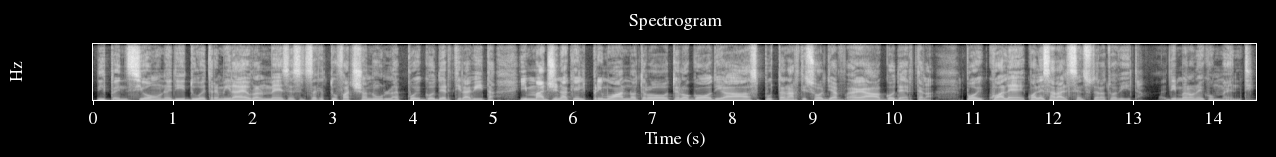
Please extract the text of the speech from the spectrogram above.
di pensione di 2-3 mila euro al mese senza che tu faccia nulla e puoi goderti la vita, immagina che il primo anno te lo, te lo godi a sputtanarti i soldi e a, a godertela. Poi qual è, quale sarà il senso della tua vita? Dimmelo nei commenti.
